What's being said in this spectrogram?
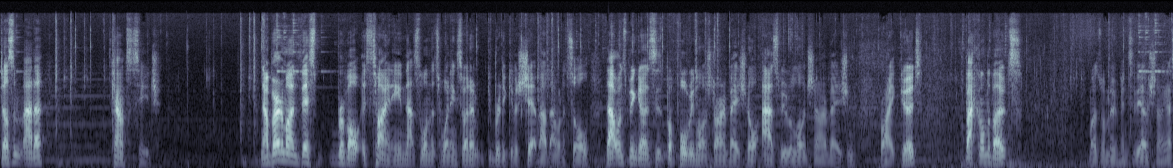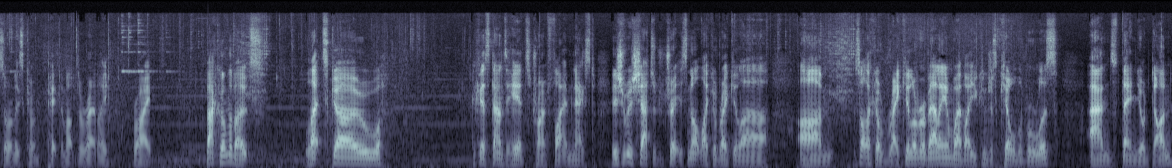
Doesn't matter. Counter siege. Now, bear in mind, this revolt is tiny, and that's the one that's winning, so I don't really give a shit about that one at all. That one's been going since before we launched our invasion, or as we were launching our invasion. Right, good. Back on the boats. Might as well move them into the ocean, I guess, or at least come and pick them up directly. Right. Back on the boats. Let's go... I guess down to here to try and fight him next. The issue with Shattered Retreat, it's not like a regular... Um, it's not like a regular rebellion whereby you can just kill the rulers and then you're done.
